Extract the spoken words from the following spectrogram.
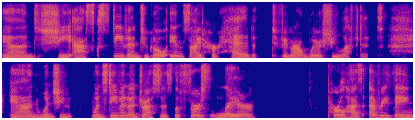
and she asks Steven to go inside her head to figure out where she left it. And when she when Steven addresses the first layer, Pearl has everything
